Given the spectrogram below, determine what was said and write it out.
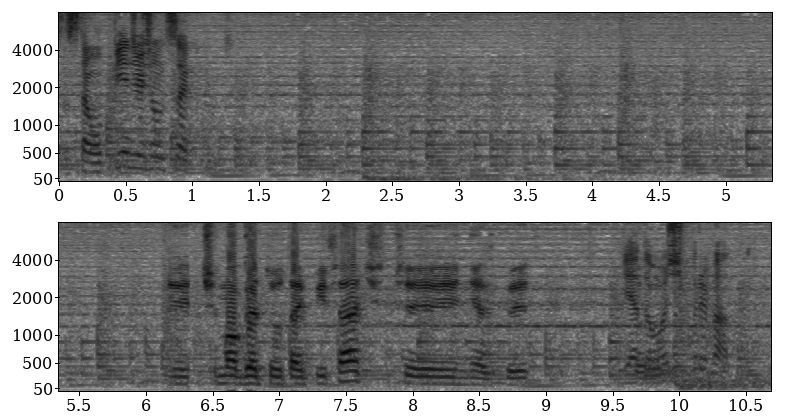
Zostało 50 sekund. Czy mogę tutaj pisać, czy niezbyt? Wiadomość prywatnych.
